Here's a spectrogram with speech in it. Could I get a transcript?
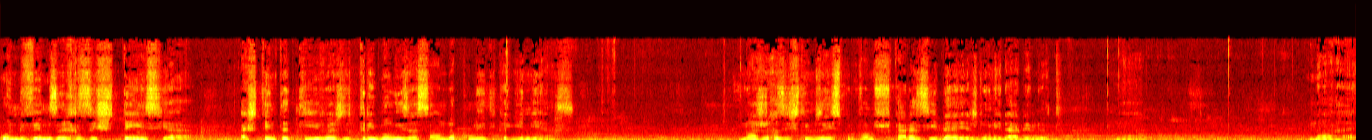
Quando vemos a resistência às tentativas de tribalização da política guineense, nós resistimos a isso porque vamos buscar as ideias de unidade e luta. Não é? Não é?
